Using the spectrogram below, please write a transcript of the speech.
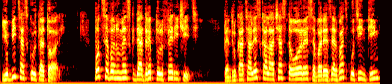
Iubiți ascultători, pot să vă numesc de-a dreptul fericiți, pentru că ați ales ca la această oră să vă rezervați puțin timp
